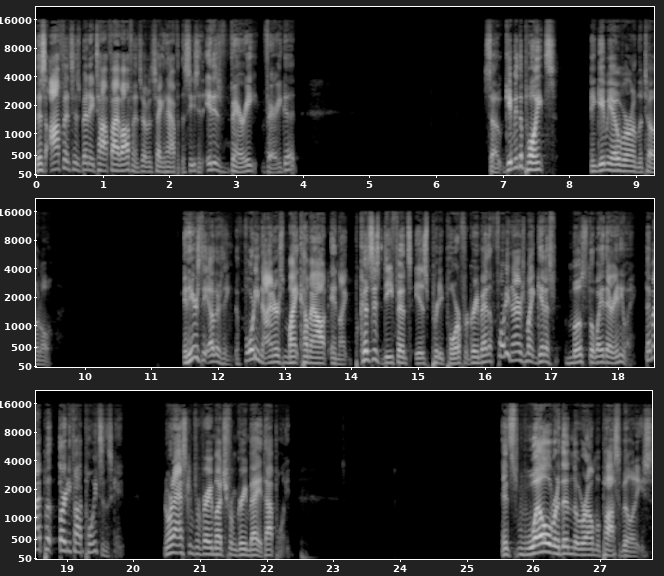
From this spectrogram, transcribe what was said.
This offense has been a top five offense over the second half of the season. It is very, very good. So give me the points and give me over on the total. And here's the other thing the 49ers might come out and, like, because this defense is pretty poor for Green Bay, the 49ers might get us most of the way there anyway. They might put 35 points in this game. We're not asking for very much from Green Bay at that point. It's well within the realm of possibilities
